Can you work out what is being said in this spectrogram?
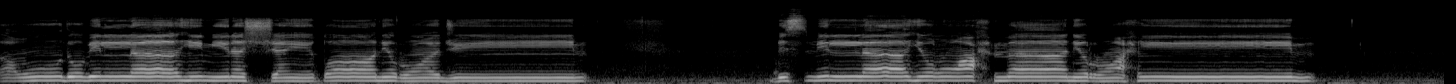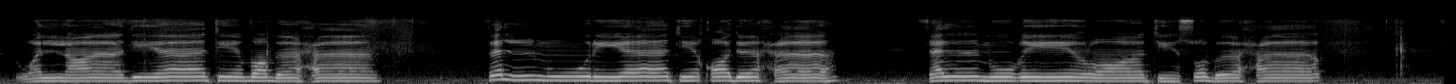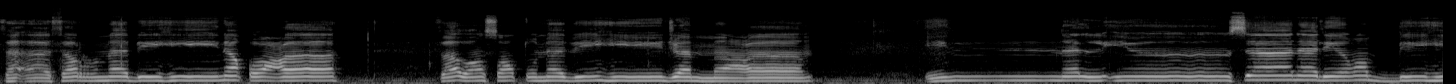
أعوذ بالله من الشيطان الرجيم. بسم الله الرحمن الرحيم. والعاديات ضبحا فالموريات قدحا فالمغيرات صبحا. فأثرن به نقعا فوسطن به جمعا إن الإنسان لربه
